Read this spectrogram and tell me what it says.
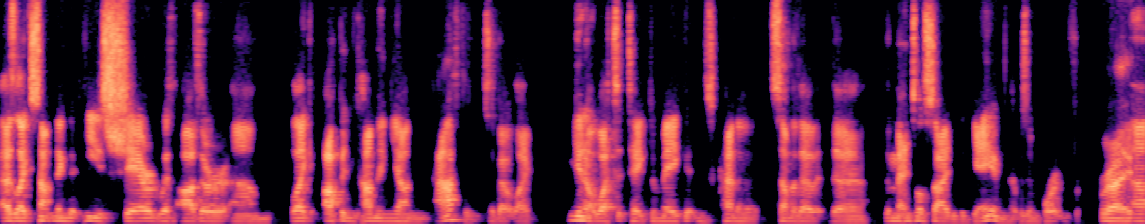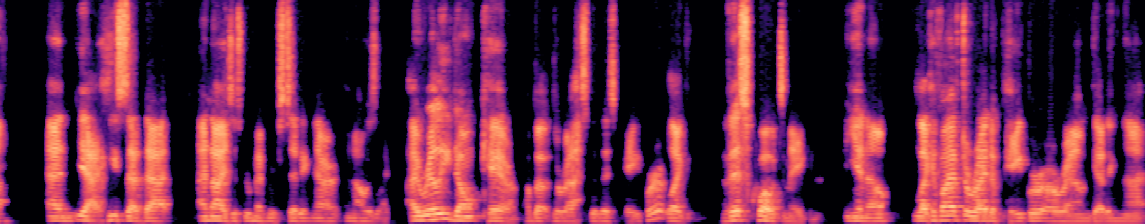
as like something that he's shared with other um, like up and coming young athletes about like you know what's it take to make it and kind of some of the the the mental side of the game that was important for right uh, and yeah he said that and i just remember sitting there and i was like i really don't care about the rest of this paper like this quote's making it you know like if i have to write a paper around getting that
